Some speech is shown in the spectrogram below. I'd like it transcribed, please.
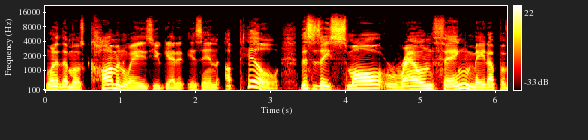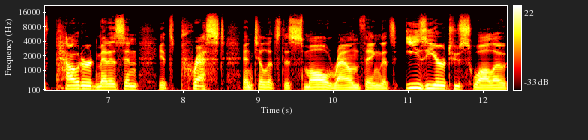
one of the most common ways you get it is in a pill. This is a small round thing made up of powdered medicine. It's pressed until it's this small round thing that's easier to swallow.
